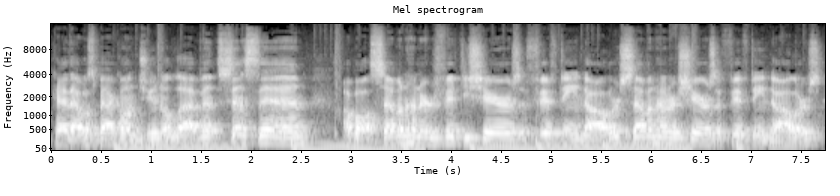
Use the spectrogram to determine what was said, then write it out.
Okay, that was back on June 11th. Since then, I bought 750 shares at $15, 700 shares at $15,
